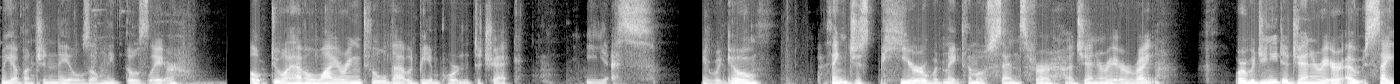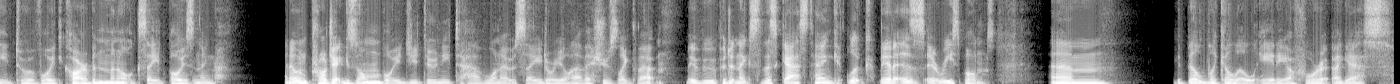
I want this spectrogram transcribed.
We get a bunch of nails. I'll need those later. Oh, do I have a wiring tool? That would be important to check. Yes. Here we go. I think just here would make the most sense for a generator, right? Or would you need a generator outside to avoid carbon monoxide poisoning? I know in Project Zomboid you do need to have one outside or you'll have issues like that. Maybe we put it next to this gas tank? Look, there it is, it respawns. Um, you could build like a little area for it, I guess.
